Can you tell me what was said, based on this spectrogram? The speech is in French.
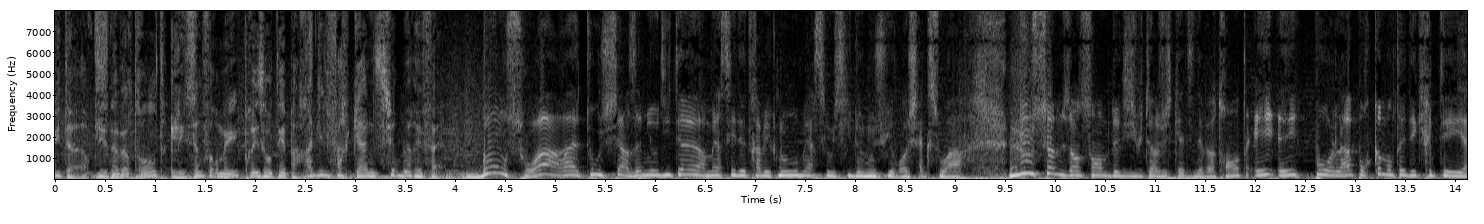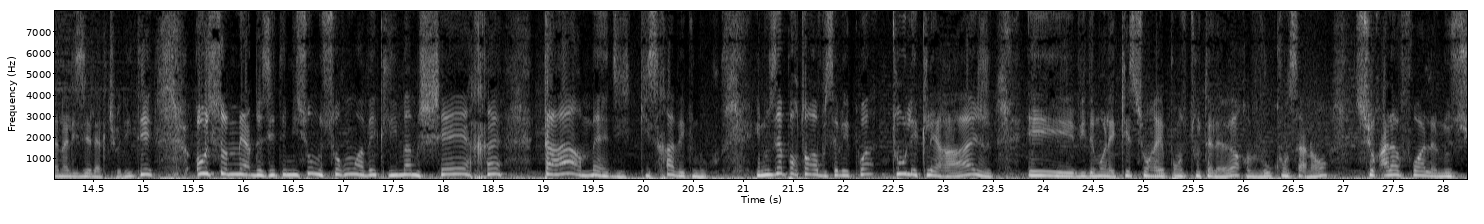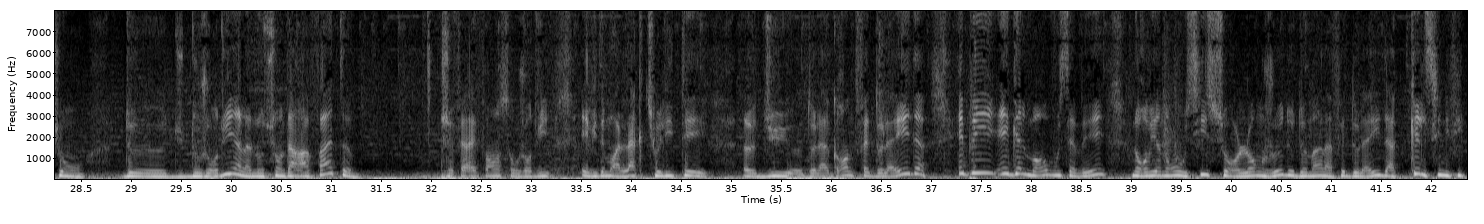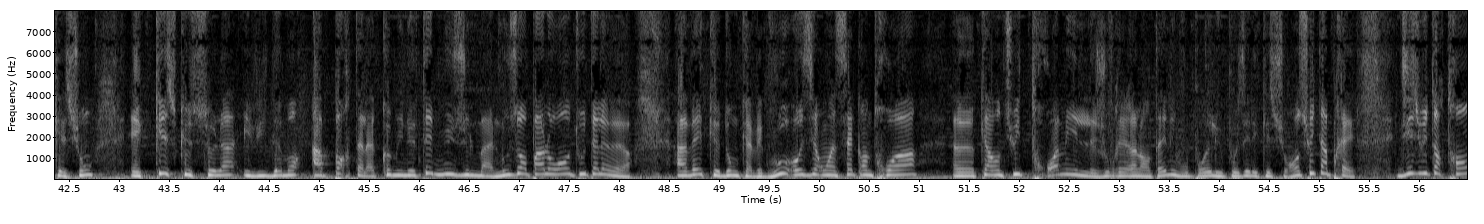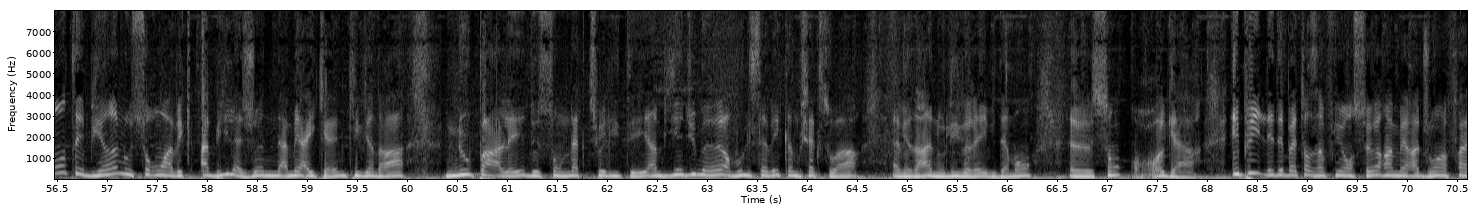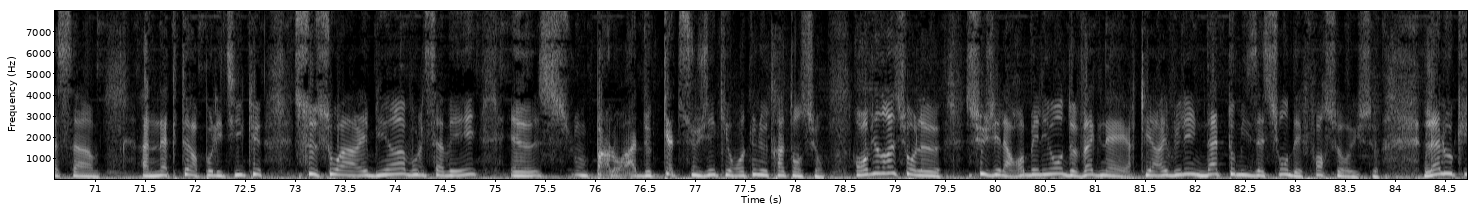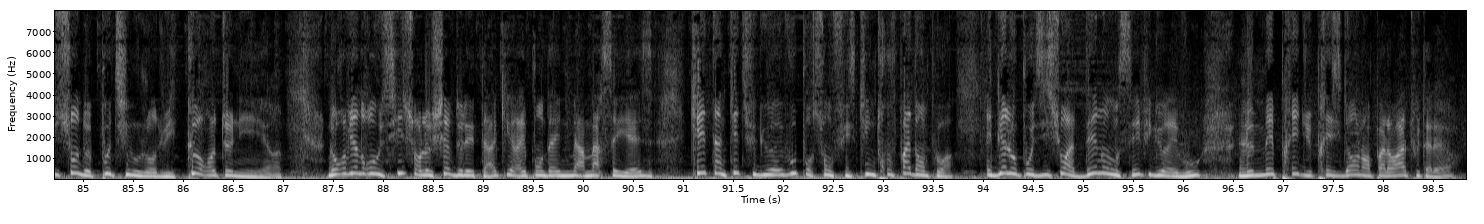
18h, 19h30, Les Informés, présentés par Adil Farkan sur Beurre FM. Bonsoir à tous, chers amis auditeurs. Merci d'être avec nous. Merci aussi de nous suivre chaque soir. Nous sommes ensemble de 18h jusqu'à 19h30 et, pour là, pour commenter, décrypter et analyser l'actualité. Au sommaire de cette émission, nous serons avec l'imam Cher Tahar Mehdi qui sera avec nous. Il nous apportera, vous savez quoi, tout l'éclairage et évidemment les questions-réponses tout à l'heure vous concernant sur à la fois la notion d'aujourd'hui, hein, la notion d'Arafat. Je fais référence aujourd'hui évidemment à l'actualité euh, du de la grande fête de l'Aïd. Et puis également, vous savez, nous reviendrons aussi sur l'enjeu de demain, la fête de l'Aïd, à quelle signification et qu'est-ce que cela évidemment apporte à la communauté musulmane? Nous en parlerons tout à l'heure avec donc avec vous au 0153 48 3000. J'ouvrirai l'antenne et vous pourrez lui poser les questions. Ensuite, après 18h30, eh bien, nous serons avec Abby, la jeune américaine, qui viendra nous parler de son actualité. Un billet d'humeur, vous le savez, comme chaque soir. Elle viendra nous livrer évidemment euh, son regard. Et puis, les débatteurs influenceurs, un maire adjoint face à un acteur politique. Ce soir, eh bien, vous le savez, euh, on parlera de quatre sujets qui ont retenu notre attention. On reviendra sur le sujet la rébellion de Wagner qui a révélé une atomisation des forces russes. L'allocution de Poutine aujourd'hui, que retenir? Nous reviendrons aussi sur le chef de l'État qui répondait à une mère marseillaise qui est inquiète, figurez-vous, pour son fils qui ne trouve pas d'emploi. Eh bien, l'opposition a dénoncé, figurez-vous, le mépris du président, on en parlera tout à l'heure.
